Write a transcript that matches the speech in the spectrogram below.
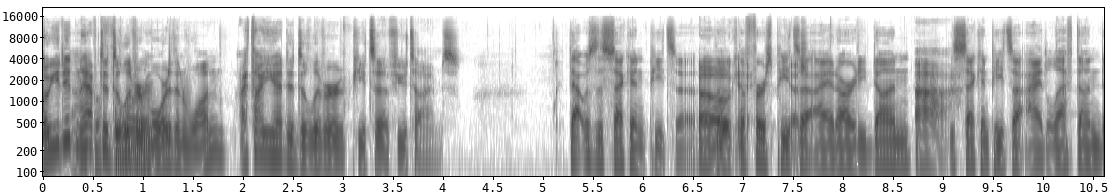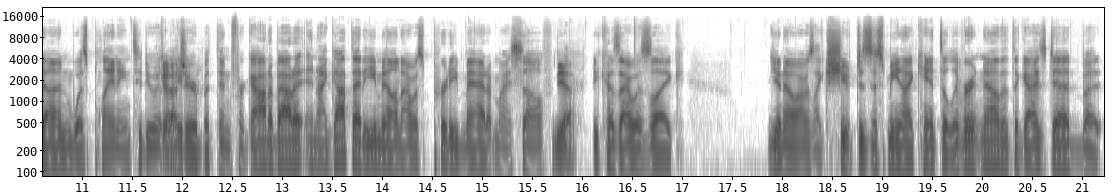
Oh, you didn't uh, have to deliver more than one? I thought you had to deliver pizza a few times. That was the second pizza. Oh, the, okay. The first pizza Gotcha. I had already done. Ah. The second pizza I had left undone, was planning to do it Gotcha. later, but then forgot about it. And I got that email and I was pretty mad at myself. Yeah. Because I was like, you know, I was like, shoot, does this mean I can't deliver it now that the guy's dead? But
